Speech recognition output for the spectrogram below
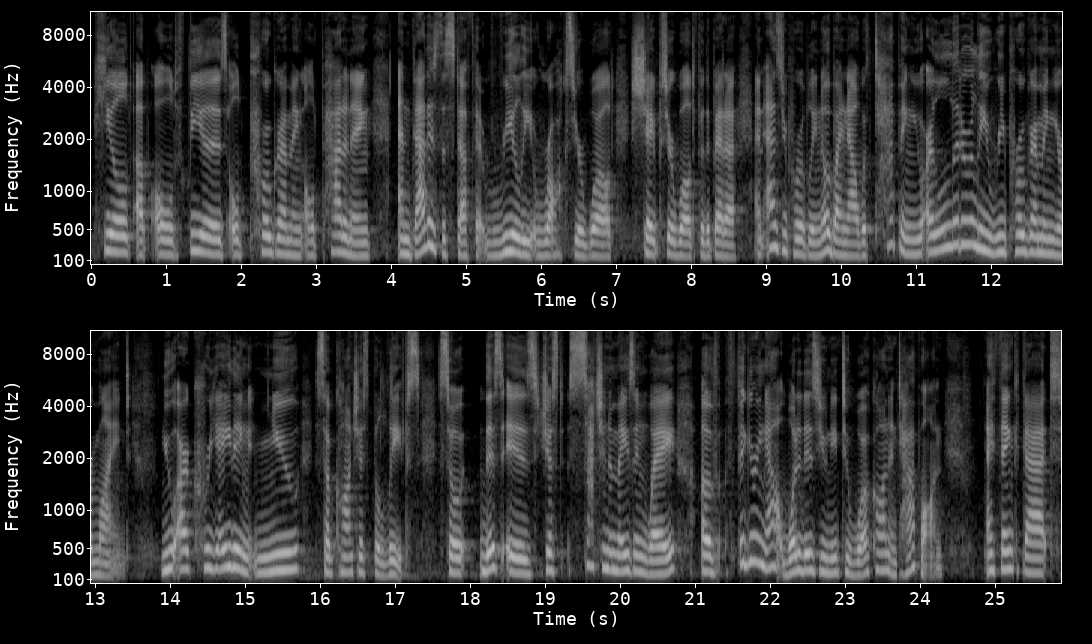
healed up old fears, old programming, old patterning. And that is the stuff that really rocks your world, shapes your world for the better. And as you probably know by now, with tapping, you are literally reprogramming your mind. You are creating new subconscious beliefs. So, this is just such an amazing way of figuring out what it is you need to work on and tap on. I think that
